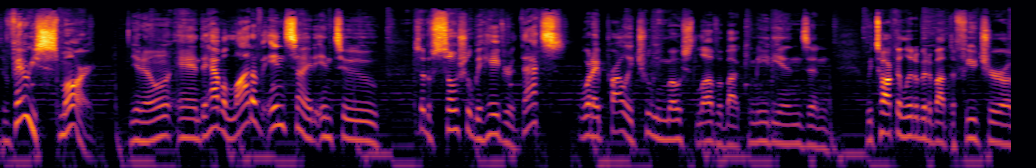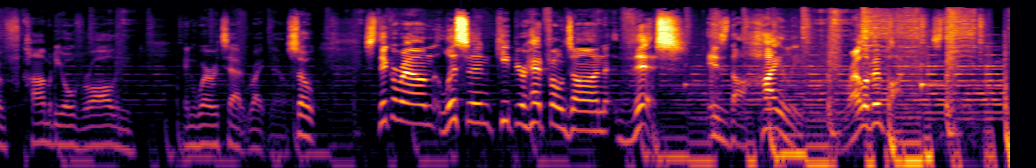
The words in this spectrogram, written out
they're very smart, you know, and they have a lot of insight into sort of social behavior. That's what I probably truly most love about comedians. And we talk a little bit about the future of comedy overall and, and where it's at right now. So stick around, listen, keep your headphones on. This is the highly relevant podcast.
